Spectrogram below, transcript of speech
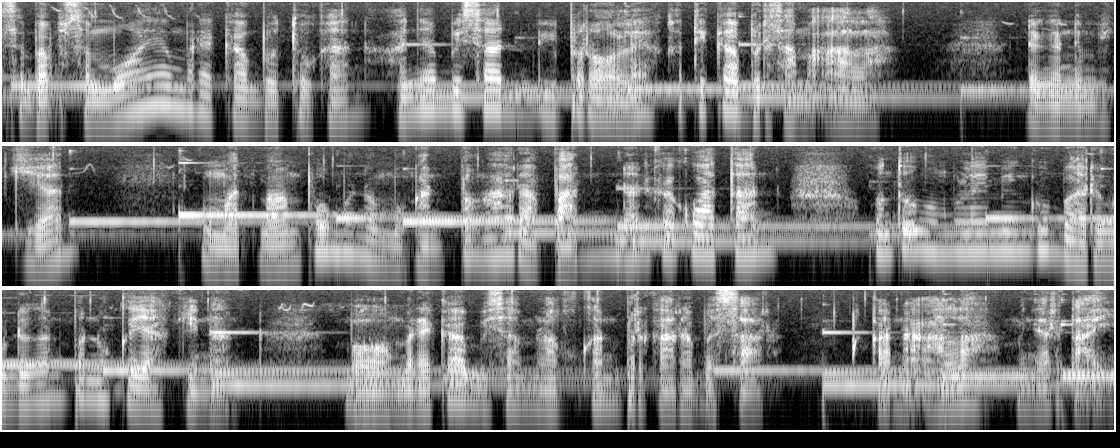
sebab semua yang mereka butuhkan hanya bisa diperoleh ketika bersama Allah. Dengan demikian, umat mampu menemukan pengharapan dan kekuatan untuk memulai minggu baru dengan penuh keyakinan bahwa mereka bisa melakukan perkara besar karena Allah menyertai.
